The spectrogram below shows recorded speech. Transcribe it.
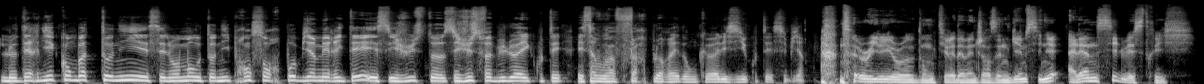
le dernier combat de Tony et c'est le moment où Tony prend son repos bien mérité et c'est juste c'est juste fabuleux à écouter et ça vous va vous faire pleurer donc euh, allez-y écoutez, c'est bien. The Real Hero, donc tiré d'Avengers Endgame, signé Alan Silvestri.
